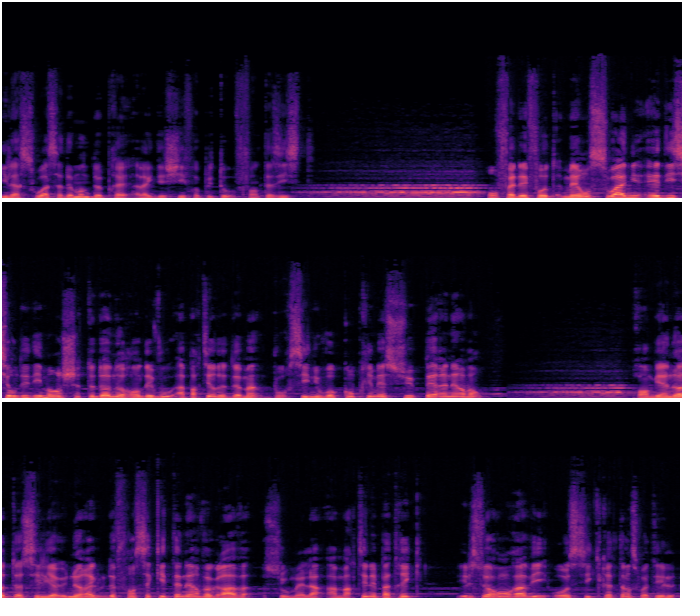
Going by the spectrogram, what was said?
il assoit sa demande de prêt avec des chiffres plutôt fantaisistes. On fait des fautes, mais on soigne. Édition du dimanche te donne rendez-vous à partir de demain pour six nouveaux comprimés super énervants. Prends bien note s'il y a une règle de français qui t'énerve grave, soumets-la à Martine et Patrick. Ils seront ravis, aussi crétins soient-ils,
